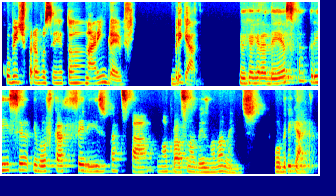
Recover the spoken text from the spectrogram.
convite para você retornar em breve. Obrigada. Eu que agradeço, Patrícia, e vou ficar feliz de participar uma próxima vez novamente. Obrigada.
